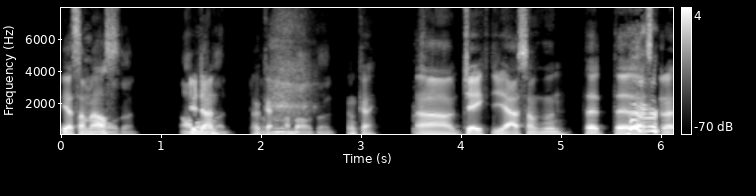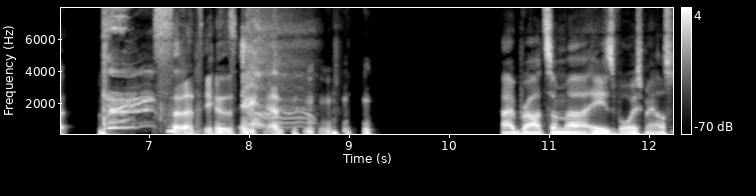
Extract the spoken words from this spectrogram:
Yeah, got something I'm else? all done. I'm You're all done? I'm- Okay. I'm all done. Okay. Uh, Jake, do you have something that that stood out- stood out to you this weekend? I brought some uh, A's voicemails.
